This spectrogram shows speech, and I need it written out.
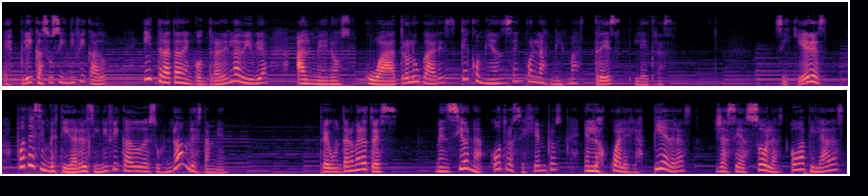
Explica su significado y trata de encontrar en la Biblia al menos cuatro lugares que comiencen con las mismas tres letras. Si quieres, puedes investigar el significado de sus nombres también. Pregunta número 3. Menciona otros ejemplos en los cuales las piedras, ya sea solas o apiladas,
